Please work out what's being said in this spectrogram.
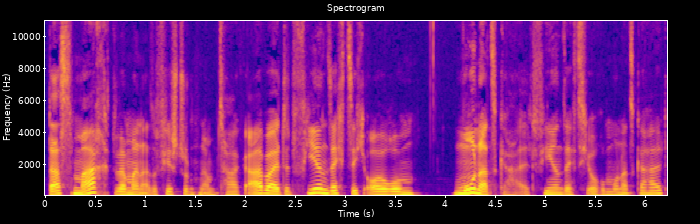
Das macht, wenn man also vier Stunden am Tag arbeitet, 64 Euro Monatsgehalt, 64 Euro Monatsgehalt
